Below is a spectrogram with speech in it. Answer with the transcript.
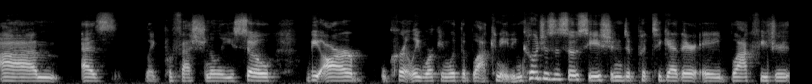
um, as like professionally. So we are currently working with the black canadian coaches association to put together a black future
